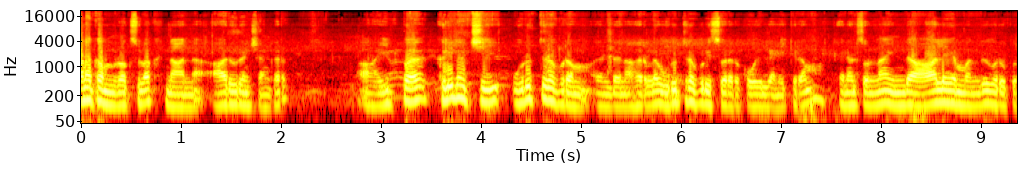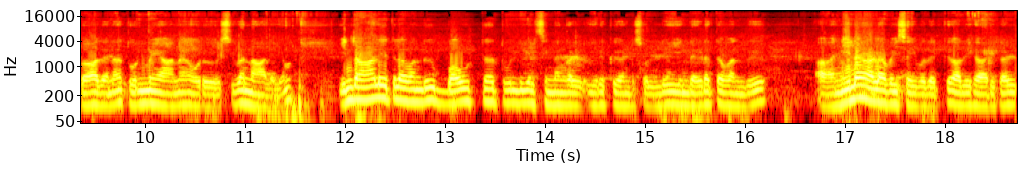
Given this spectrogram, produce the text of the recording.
வணக்கம் ரோக்ஸுலக் நான் ஆரூரன் சங்கர். இப்போ கிளிநொச்சி உருத்திரபுரம் என்ற நகரில் உருத்திரபுரீஸ்வரர் கோயிலில் நிற்கிறோம் என்னன்னு சொன்னால் இந்த ஆலயம் வந்து ஒரு புராதன தொன்மையான ஒரு சிவன் ஆலயம். இந்த ஆலயத்தில் வந்து பௌத்த துல்லியல் சின்னங்கள் இருக்குது என்று சொல்லி இந்த இடத்தை வந்து நில அளவை செய்வதற்கு அதிகாரிகள்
